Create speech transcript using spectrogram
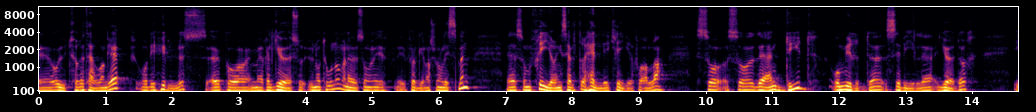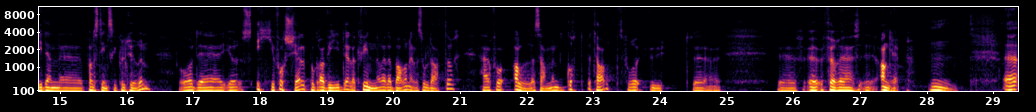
eh, å utføre terrorangrep. Og de hylles på, med religiøse undertoner, men også ifølge nasjonalismen, eh, som frigjøringshelter og hellige krigere for Allah. Så, så, det er en dyd å myrde sivile jøder i den eh, palestinske kulturen. Og det gjøres ikke forskjell på gravide eller kvinner eller barn eller soldater. Her får alle sammen godt betalt for å ut... Uh, Eh, føre eh, angrep. Mm. Uh,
